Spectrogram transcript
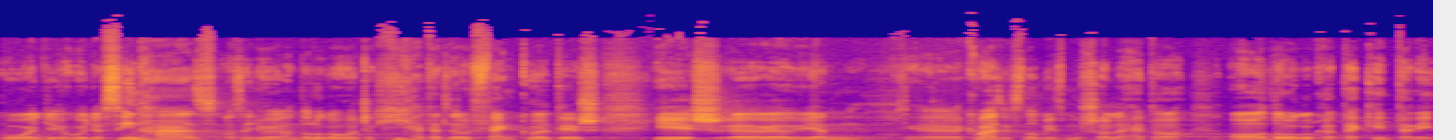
hogy, hogy a színház az egy olyan dolog, ahol csak hihetetlenül fenköltés és uh, ilyen uh, kvázi sznobizmussal lehet a, a dolgokra tekinteni.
